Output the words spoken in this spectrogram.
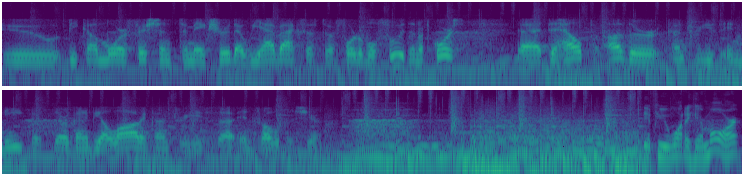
to become more efficient, to make sure that we have access to affordable foods, and of course, uh, to help other countries in need because there are going to be a lot of countries uh, in trouble this year. If you want to hear more,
